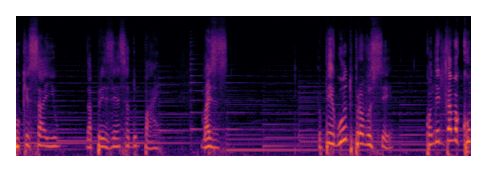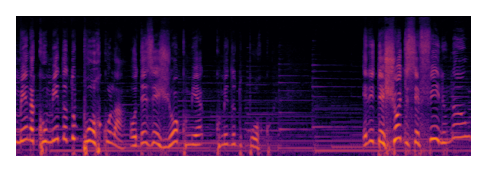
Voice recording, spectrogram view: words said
porque saiu da presença do pai. Mas eu pergunto para você, quando ele estava comendo a comida do porco lá, ou desejou comer a comida do porco, ele deixou de ser filho? Não.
